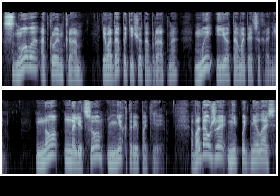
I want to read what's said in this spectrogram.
Снова откроем кран, и вода потечет обратно, мы ее там опять сохраним. Но налицо некоторые потери. Вода уже не поднялась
